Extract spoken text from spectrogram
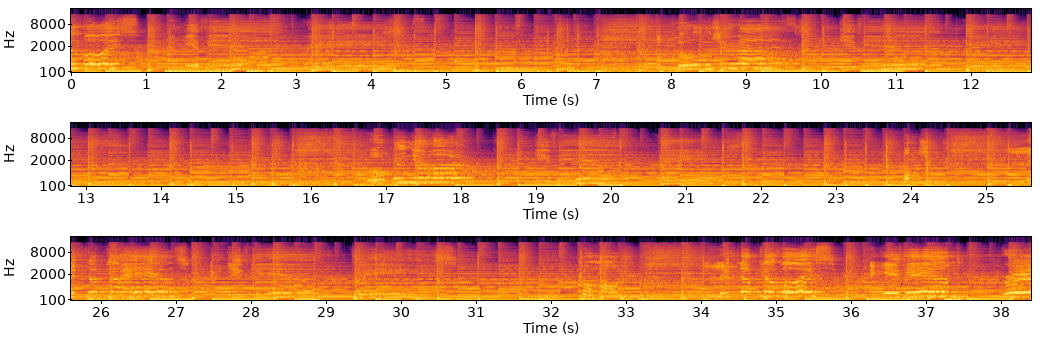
Come on, lift up your voice and give him praise.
